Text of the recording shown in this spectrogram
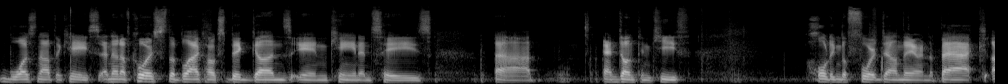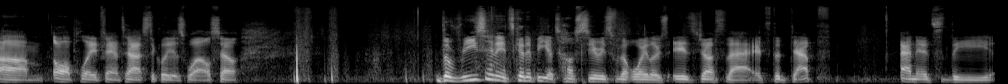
was not the case. And then of course the Blackhawks' big guns in Kane and Toews. Uh, and Duncan Keith holding the fort down there in the back um, all played fantastically as well. So the reason it's going to be a tough series for the Oilers is just that it's the depth and it's the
